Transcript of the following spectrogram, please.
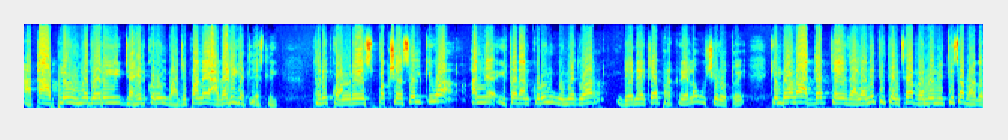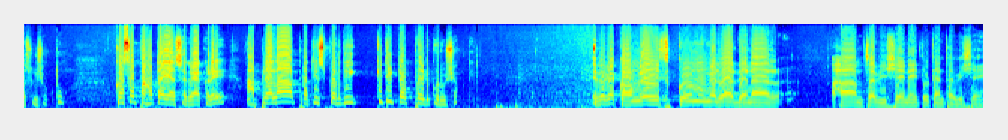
आता आपली उमेदवारी जाहीर करून भाजपाने आघाडी घेतली असली तरी काँग्रेस पक्ष असेल किंवा अन्य इतरांकडून उमेदवार देण्याच्या प्रक्रियेला उशीर होतोय. किंबहुना अद्याप जाहीर झाला नाही ती त्यांच्या रणनीतीचा भाग असू शकतो. कसं पाहता या सगळ्याकडे? आपल्याला प्रतिस्पर्धी किती टप फेड करू शकतील? हे बघा काँग्रेस कोण उमेदवार देणार हा आमचा विषय नाही तो त्यांचा विषय.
